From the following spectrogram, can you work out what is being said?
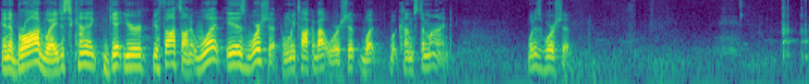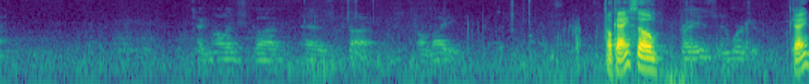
in a broad way, just to kind of get your, your thoughts on it. What is worship? When we talk about worship, what, what comes to mind? What is worship? Acknowledge God as God Almighty. Okay, so, Praise and worship. okay.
